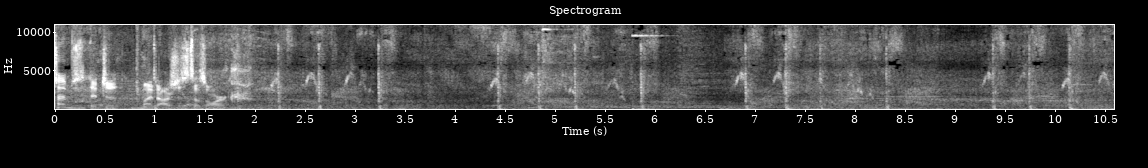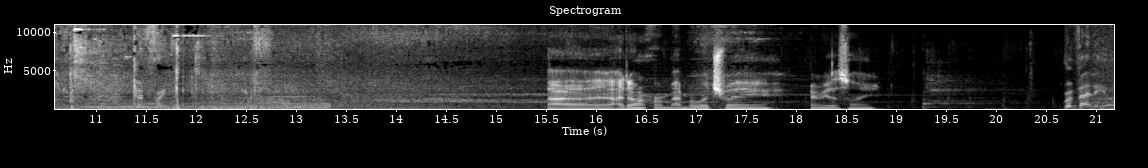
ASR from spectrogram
Sometimes it just, my dodge just doesn't work. Good for you. Uh, I don't remember which way. Maybe this way. Revelio.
